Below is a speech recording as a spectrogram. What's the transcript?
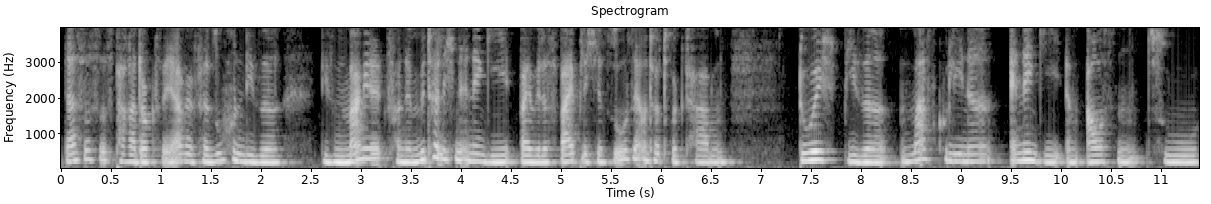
das ist das Paradoxe, ja. Wir versuchen diese, diesen Mangel von der mütterlichen Energie, weil wir das Weibliche so sehr unterdrückt haben, durch diese maskuline Energie im Außen zu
